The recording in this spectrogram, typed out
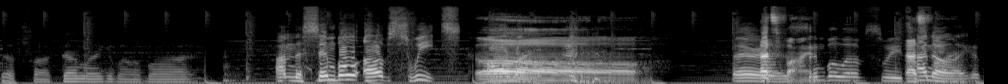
the fuck, done like it, blah blah blah. I'm the symbol of sweets. Oh, There That's is, fine. Symbol of sweets. That's I know, fine. like it's,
